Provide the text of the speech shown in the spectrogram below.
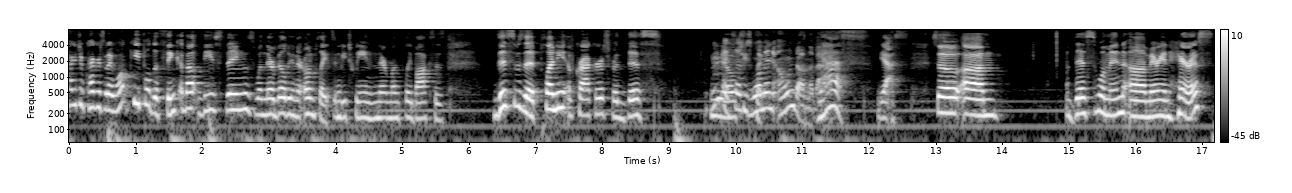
package of crackers, but I want people to think about these things when they're building their own plates in between their monthly boxes. This was a plenty of crackers for this. You Mm, know, it says cheese plate. woman owned on the back. Yes, yes. So um, this woman, uh, Marion Harris,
